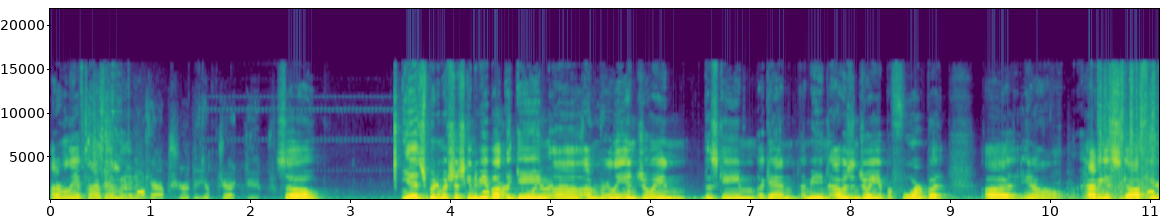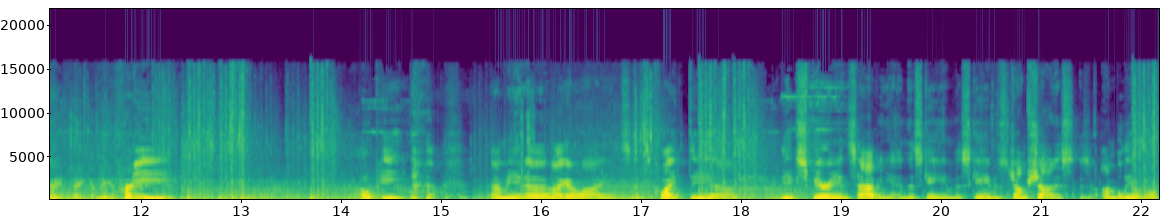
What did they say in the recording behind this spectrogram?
I don't really have time for them right now. Capture the objective. So, yeah, it's pretty much just going to be about the game. Uh, I'm really enjoying this game again. I mean, I was enjoying it before, but uh, you know, having a scuff, you're, you're pretty OP. I mean, uh, I'm not gonna lie, it's it's quite the uh, the experience having it in this game. This game's jump shot is, is unbelievable,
